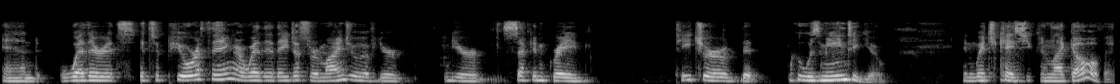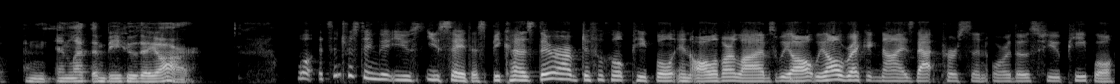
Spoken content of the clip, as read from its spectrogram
and whether it's it's a pure thing or whether they just remind you of your your second grade teacher that who was mean to you in which case you can let go of it and, and let them be who they are. Well, it's interesting that you you say this because there are difficult people in all of our lives. We all we all recognize that person or those few people,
